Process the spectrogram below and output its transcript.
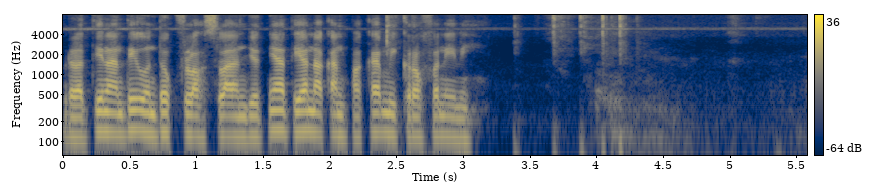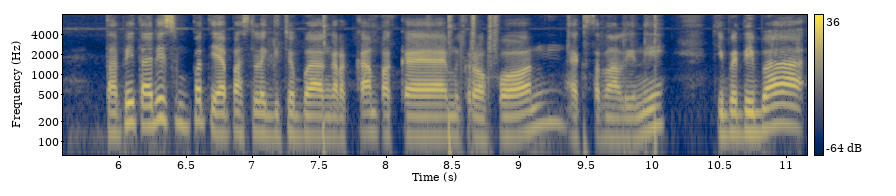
berarti nanti untuk vlog selanjutnya Tian akan pakai mikrofon ini. Tapi tadi sempat ya pas lagi coba ngerekam pakai mikrofon eksternal ini, tiba-tiba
